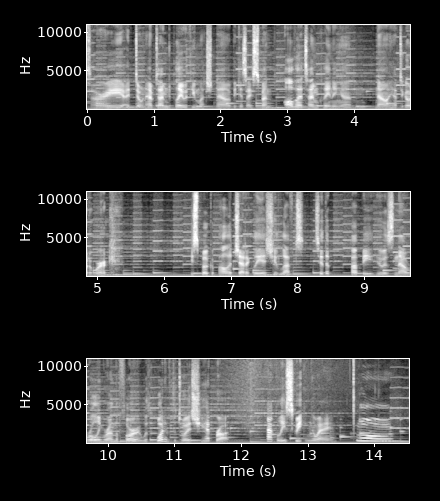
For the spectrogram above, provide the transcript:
Sorry, I don't have time to play with you much now because I spent all that time cleaning and now I have to go to work. She spoke apologetically as she left to the puppy who was now rolling around the floor with one of the toys she had brought, happily squeaking away. Aww.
